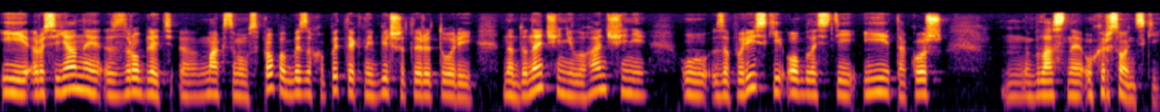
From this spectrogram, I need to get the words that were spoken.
і росіяни зроблять е, максимум спроб, аби захопити якнайбільше територій на Донеччині, Луганщині, у Запорізькій області і також власне у Херсонській.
